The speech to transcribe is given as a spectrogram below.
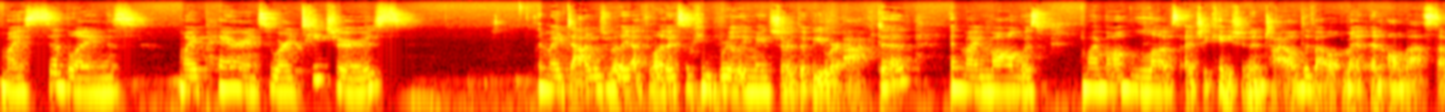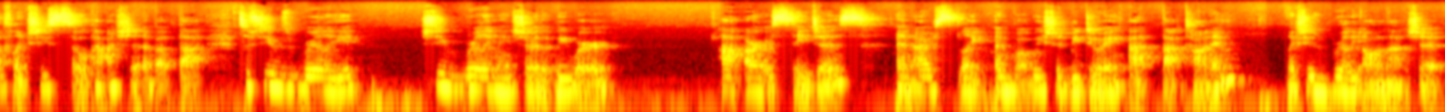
my siblings, my parents who are teachers, and my dad was really athletic, so he really made sure that we were active and my mom was my mom loves education and child development and all that stuff like she's so passionate about that so she was really she really made sure that we were at our stages and our like and what we should be doing at that time like she's really on that shit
